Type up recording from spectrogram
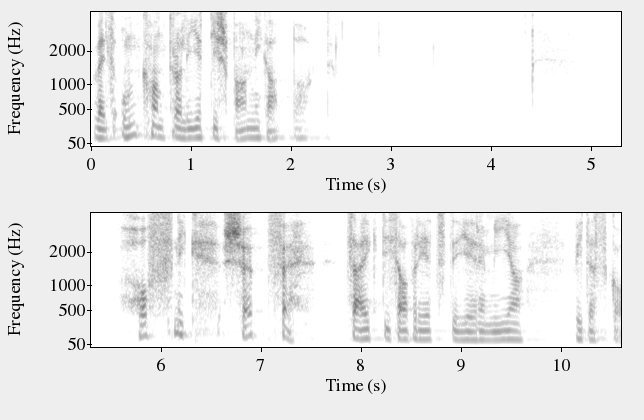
weil es unkontrollierte Spannung abbaut. Hoffnung schöpfen zeigt uns aber jetzt Jeremia, wie das geht.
